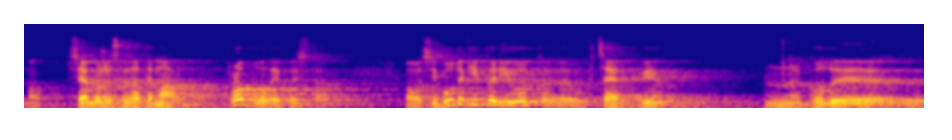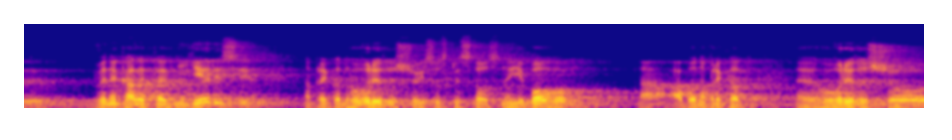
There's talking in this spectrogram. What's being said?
ну, все можна сказати мало. Пробували якось так. Ось, і був такий період е, в церкві, коли е, виникали певні єресі, наприклад, говорили, що Ісус Христос не є Богом, або, наприклад, е, говорили, що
